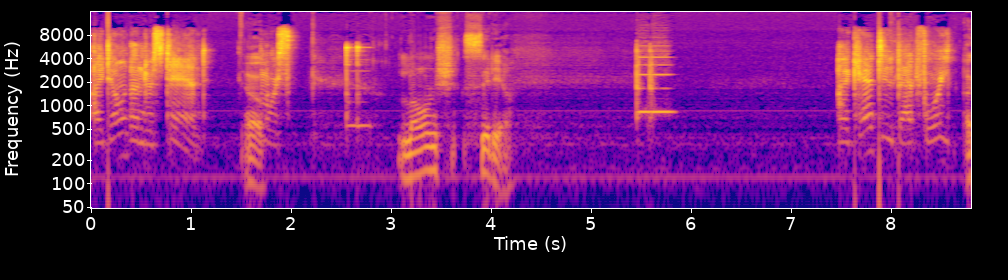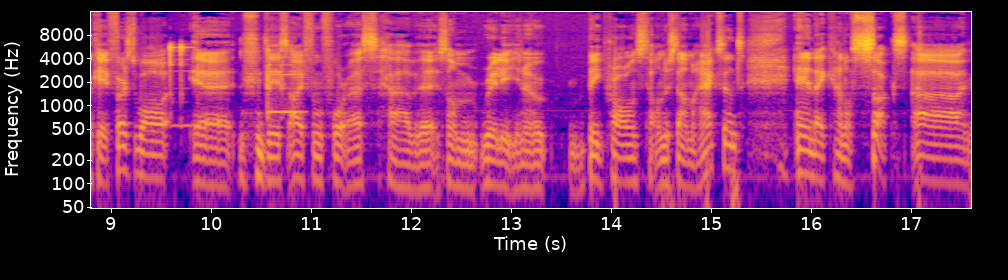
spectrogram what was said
I don't understand. Oh. Launch Cydia. I can't do that for you. Okay, first of all, uh, this iPhone 4S have uh, some really, you know, big problems to understand my accent, and that kind of sucks. Uh,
